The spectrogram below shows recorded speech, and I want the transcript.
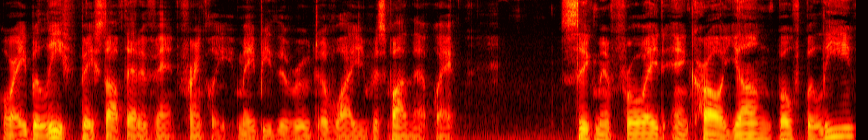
or a belief based off that event, frankly, may be the root of why you respond that way. Sigmund Freud and Carl Jung both believe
